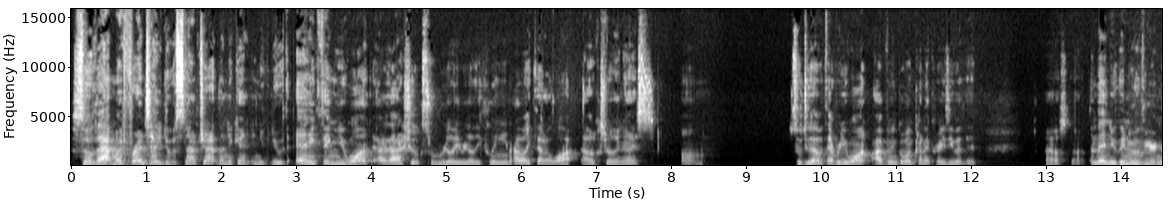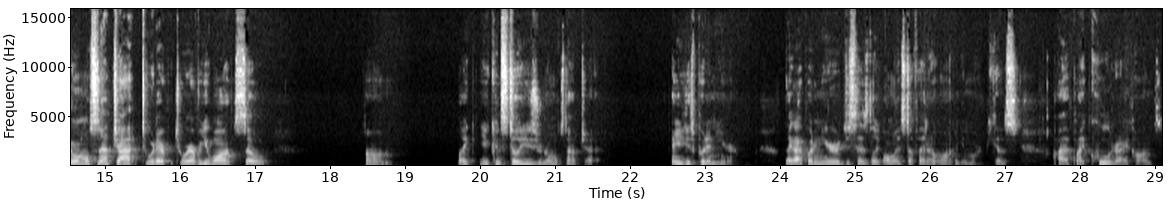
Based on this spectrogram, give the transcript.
So that, my friends, how you do it with Snapchat. Then you can and you can do with anything you want. Uh, that actually looks really, really clean. I like that a lot. That looks really nice. Um, so do that with whatever you want. I've been going kind of crazy with it. I also not. And then you can move your normal Snapchat to whatever to wherever you want. So, um, like you can still use your normal Snapchat, and you just put in here. Like I put in here, it just says like all my stuff I don't want anymore because I have my cooler icons.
